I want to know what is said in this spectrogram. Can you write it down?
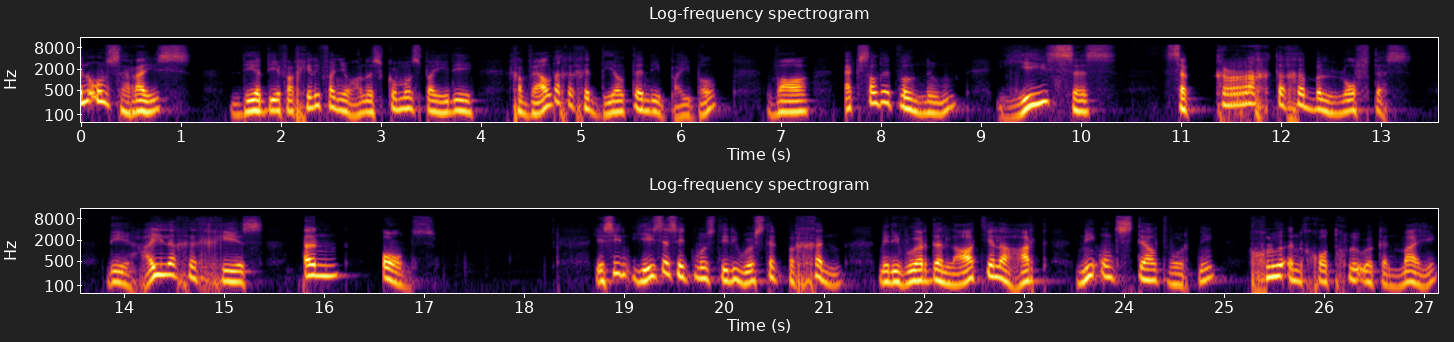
in ons reis deur die evangelie van Johannes kom ons by hierdie geweldige gedeelte in die Bybel waar ek sal dit wil noem Jesus se kragtige beloftes die Heilige Gees in ons. Jy sien Jesus het mos hierdie hoofstuk begin met die woorde laat julle hart nie ontsteld word nie. Glo in God glo ook in my.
